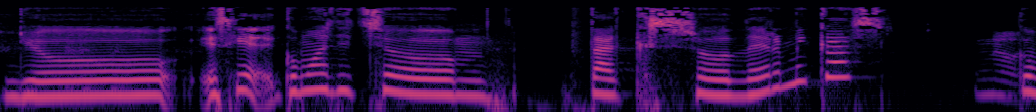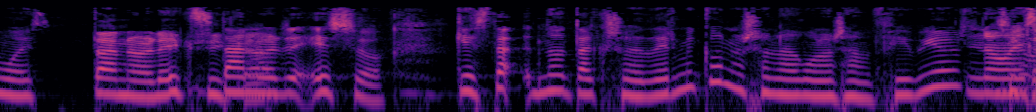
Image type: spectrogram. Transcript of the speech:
Yo es que ¿cómo has dicho taxodérmicas? No. ¿Cómo es? Tanoréxica. Tan eso, que está no taxodérmico no son algunos anfibios? No, Sí, es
